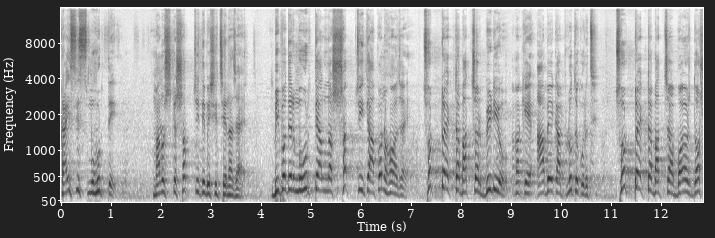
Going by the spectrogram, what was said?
ক্রাইসিস মুহূর্তে মানুষকে সবচেয়ে বেশি চেনা যায়। বিপদের মুহূর্তে আল্লাহ সবচেয়ে আপন হওয়া যায়। ছোট্ট একটা বাচ্চার ভিডিও আমাকে আবেগ আপ্লুত করেছে। ছোট্ট একটা বাচ্চা বয়স দশ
